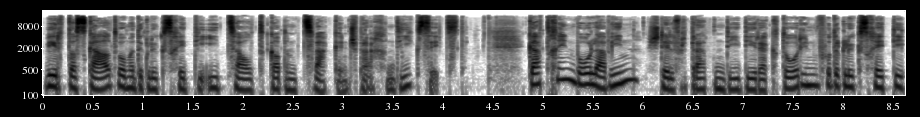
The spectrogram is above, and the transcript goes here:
wird das Geld, das man der Glückskette einzahlt, gerade dem Zweck entsprechend eingesetzt. Catherine Bolavin, stellvertretende Direktorin der Glückskette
